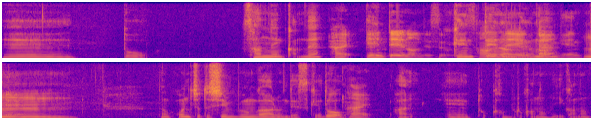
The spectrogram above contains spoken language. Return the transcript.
えーっと3年間ね。はい。限定なんですよ。限定なんだよ3ね限定、うんうん。うんなんかここにちょっと新聞があるんですけどはい。はい。えーっとかぶるかな？いいかな？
